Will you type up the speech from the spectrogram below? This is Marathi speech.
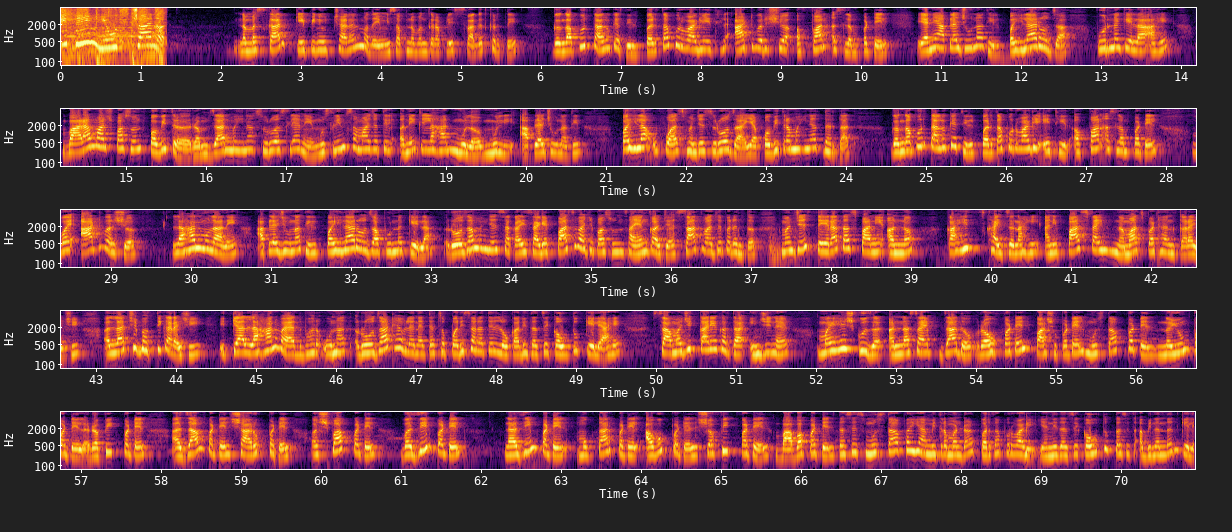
चॅनल नमस्कार केपी न्यूज चॅनलमध्ये मी सपना बनकर आपले स्वागत करते. गंगापूर तालुक्यातील परतापूरवाडी येथील आठ वर्षीय अफान असलम पटेल यांनी आपल्या जीवनातील पहिला रोजा पूर्ण केला आहे. बारा मार्च पासून पवित्र रमजान महिना सुरू असल्याने मुस्लिम समाजातील अनेक लहान मुलं मुली आपल्या जीवनातील पहिला उपवास म्हणजेच रोजा या पवित्र महिन्यात धरतात. गंगापूर तालुक्यातील परतापूरवाडी येथील अफान असलम पटेल वय आठ वर्ष लहान मुलाने आपल्या जीवनातील पहिला रोजा पूर्ण केला. रोजा म्हणजे सकाळी साडेपाच वाजेपासून सायंकाळच्या सात वाजेपर्यंत म्हणजेच तेरा तास पाणी अन्न काहीच खायचं नाही आणि पाच टाइम नमाज पठण करायची अल्लाची भक्ती करायची इतक्या लहान वयात भर उन्हात रोजा ठेवल्याने त्याचं परिसरातील लोकांनी त्याचे कौतुक केले आहे. सामाजिक कार्यकर्ता इंजिनियर महेश गुजर अण्णासाहेब जाधव रौफ पटेल पाशू पटेल मुस्ताफ पटेल नयूम पटेल रफिक पटेल अजाम पटेल शाहरुख पटेल अशफाक पटेल वजीर पटेल नाझीम पटेल मुक्तार पटेल आवूक पटेल शफीक पटेल बाबा पटेल तसेच मुस्ताफ भैया मित्रमंडळ परतापूरवाडी यांनी त्याचे कौतुक तसेच अभिनंदन केले.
